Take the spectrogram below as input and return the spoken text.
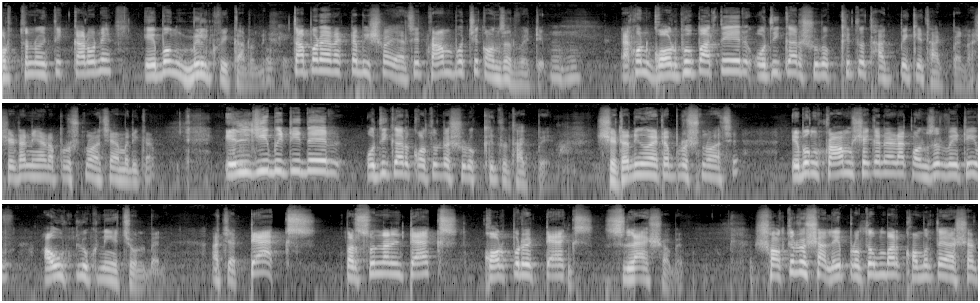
অর্থনৈতিক কারণে এবং মিলিটারি কারণে। তারপরে আর একটা বিষয় আছে ট্রাম্প হচ্ছে কনজারভেটিভ। এখন গর্ভপাতের অধিকার সুরক্ষিত থাকবে কি থাকবে না? সেটা নিয়ে একটা প্রশ্ন আছে আমেরিকা এলজিবিটিদের অধিকার কতটা সুরক্ষিত থাকবে? সেটা নিয়েও একটা প্রশ্ন আছে। এবং ট্রাম্প সেখানে একটা কনজারভেটিভ আউটলুক নিয়ে চলবেন। আচ্ছা tax personal tax corporate tax slash হবে। সতেরো সালে প্রথমবার ক্ষমতায় আসার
